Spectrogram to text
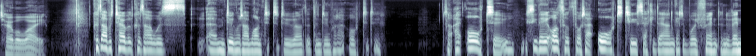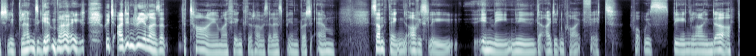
Terrible why? because I was terrible because I was um, doing what I wanted to do rather than doing what I ought to do. So I ought to. You see, they also thought I ought to settle down, get a boyfriend, and eventually plan to get married, which I didn't realise at the time. I think that I was a lesbian, but um, something obviously in me knew that I didn't quite fit what was being lined up,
